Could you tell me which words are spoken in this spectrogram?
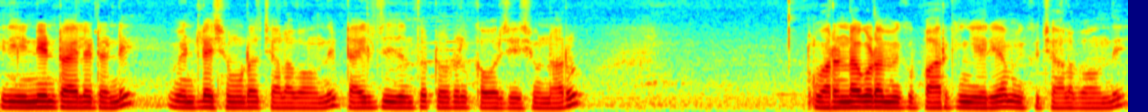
ఇది ఇండియన్ టాయిలెట్ అండి. వెంటిలేషన్ కూడా చాలా బాగుంది. టైల్స్ డిజైన్తో టోటల్ కవర్ చేసి ఉన్నారు. వరండా కూడా మీకు పార్కింగ్ ఏరియా మీకు చాలా బాగుంది.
